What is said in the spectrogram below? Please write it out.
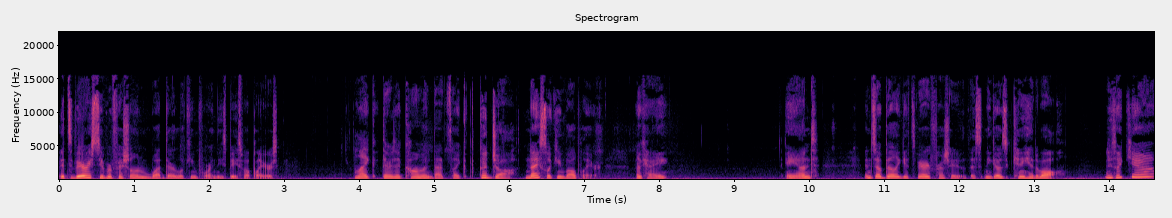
It's very superficial in what they're looking for in these baseball players. Like there's a comment that's like good jaw nice looking ball player. Okay. And and so billy gets very frustrated with this and he goes can he hit a ball? And he's like yeah.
